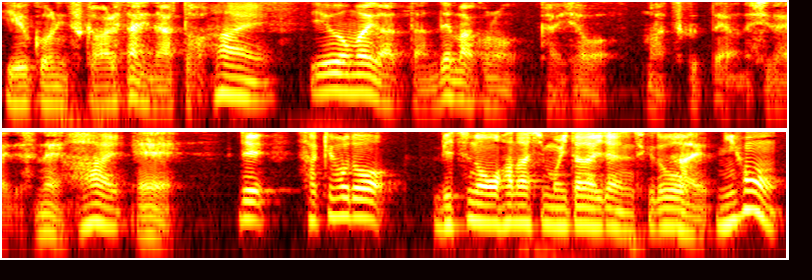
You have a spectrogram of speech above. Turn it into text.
有効に使われないなとはい。いう思いがあったんで、まあこの会社をまあ作ったような次第ですね。はい。えで、先ほど別のお話もいただいたんですけど、はい日本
